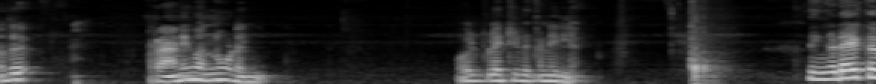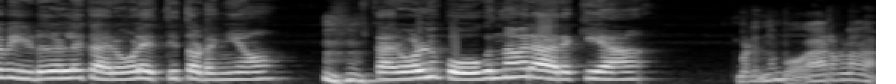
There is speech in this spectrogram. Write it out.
അത് പ്രാണി വന്നു തുടങ്ങി. ഓയിൽ പ്ലേറ്റ് എടുക്കണില്ല. നിങ്ങളുടെയൊക്കെ വീടുകളിൽ കരോൾ എത്തി തുടങ്ങിയോ? കരോളിന് പോകുന്നവരാരൊക്കെയാ? ഇവിടുന്ന് പോകാറുള്ളതാ.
